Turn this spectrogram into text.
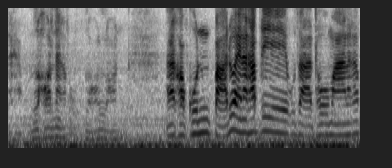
นะครับ ร้อนนะครับร้อนร้อนอะขอบคุณป๋าด้วยนะครับ ที่อุตส่าห์โทรมานะครับ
